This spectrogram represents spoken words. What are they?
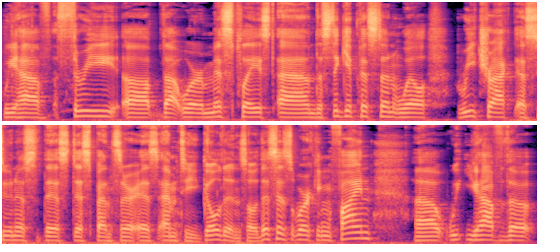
we have three uh, that were misplaced, and the sticky piston will retract as soon as this dispenser is empty. Golden. So this is working fine. Uh, we, you have the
